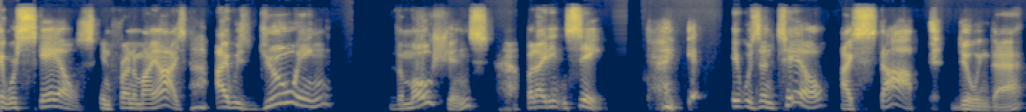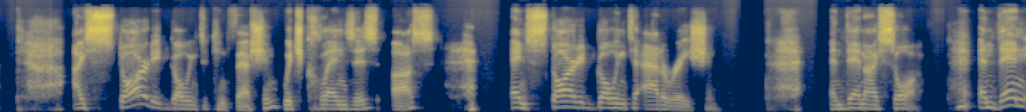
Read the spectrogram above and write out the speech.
there were scales in front of my eyes. I was doing the motions, but I didn't see. It was until I stopped doing that. I started going to confession, which cleanses us, and started going to adoration. And then I saw. And then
